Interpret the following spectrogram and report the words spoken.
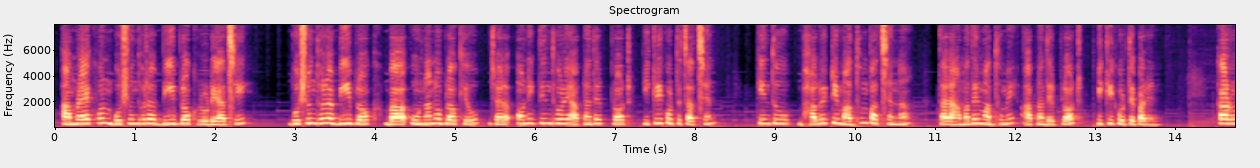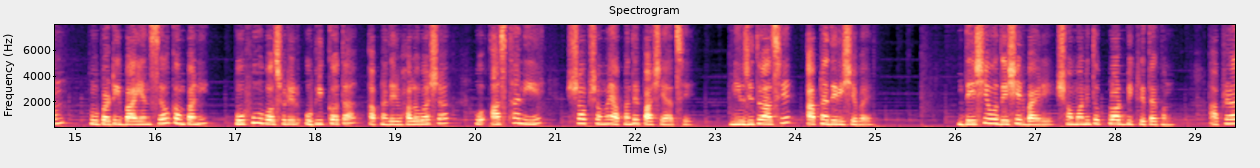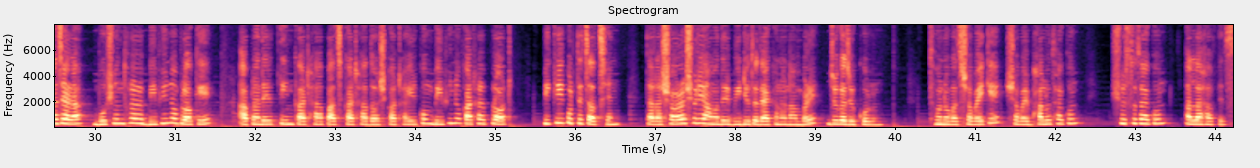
আমরা এখন বসুন্ধরা বি ব্লক রোডে আছি। বসুন্ধরা বি ব্লক বা অন্যান্য ব্লকেও যারা অনেক দিন ধরে আপনাদের প্লট বিক্রি করতে চাচ্ছেন, কিন্তু ভালো একটি মাধ্যম পাচ্ছেন না, তারা আমাদের মাধ্যমে আপনাদের প্লট বিক্রি করতে পারেন। কারণ property buy and sell company বহু বছরের অভিজ্ঞতা, আপনাদের ভালোবাসা ও আস্থা নিয়ে সব সময় আপনাদের পাশে আছে, নিয়োজিত আছে আপনাদেরই সেবায়। দেশে ও দেশের বাইরে সম্মানিত প্লট বিক্রেতাগণ, আপনারা যারা বসুন্ধরার বিভিন্ন ব্লকে আপনাদের তিন কাঠা, পাঁচ কাঠা, দশ কাঠা এরকম বিভিন্ন কাঠার প্লট বিক্রি করতে চাচ্ছেন, তারা সরাসরি আমাদের ভিডিওতে দেখানো নাম্বারে যোগাযোগ করুন। ধন্যবাদ সবাইকে, সবাই ভালো থাকুন, সুস্থ থাকুন, আল্লাহ হাফেজ।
